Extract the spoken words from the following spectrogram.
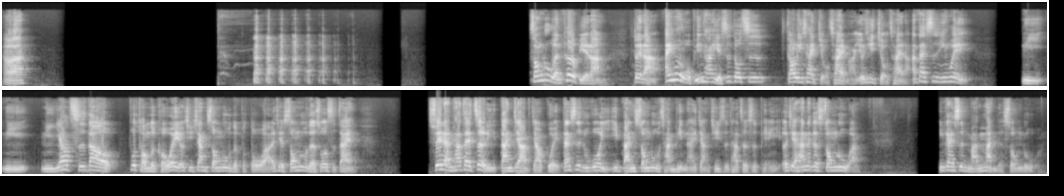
好吧。哈哈哈哈哈。松露很特别啦，对啦，啊，因为我平常也是都吃高丽菜、韭菜嘛，尤其韭菜啦啊，但是因为你你你要吃到不同的口味，尤其像松露的不多啊，而且松露的说实在，虽然它在这里单价比较贵，但是如果以一般松露产品来讲，其实它这是便宜，而且它那个松露啊，应该是满满的松露，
